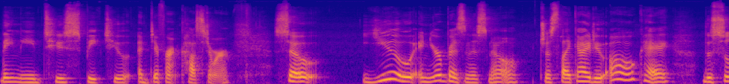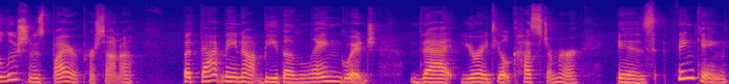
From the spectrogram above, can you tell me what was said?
they need to speak to a different customer. So you and your business know, just like I do, oh, okay, the solution is buyer persona, but that may not be the language that your ideal customer is thinking.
